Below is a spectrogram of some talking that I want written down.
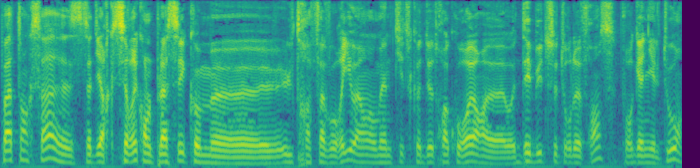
pas tant que ça. C'est-à-dire que c'est vrai qu'on le plaçait comme euh, ultra favori, au même titre que deux trois coureurs euh, au début de ce Tour de France pour gagner le Tour.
